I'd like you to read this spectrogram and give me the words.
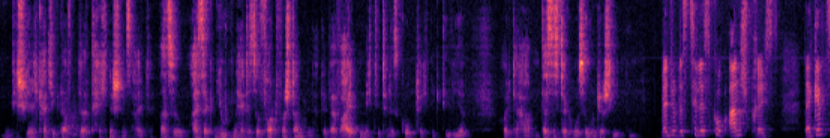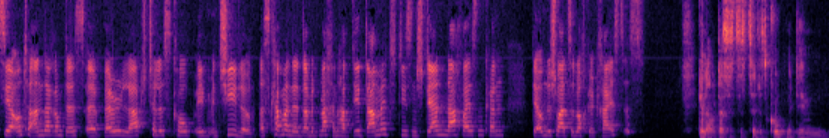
Die Schwierigkeit liegt auf der technischen Seite. Also Isaac Newton hätte sofort verstanden, hatte bei weitem nicht die Teleskoptechnik, die wir heute haben. Das ist der große Unterschied. Wenn du das Teleskop ansprichst, da gibt es ja unter anderem das äh, Very Large Telescope eben in Chile. Was kann man denn damit machen? Habt ihr damit diesen Stern nachweisen können, der um das schwarze Loch gekreist ist? Genau, das ist das Teleskop, mit dem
